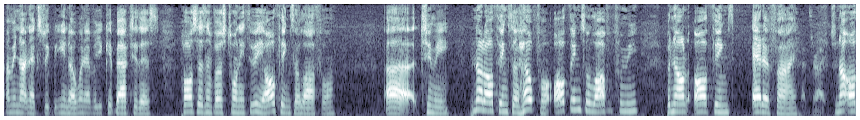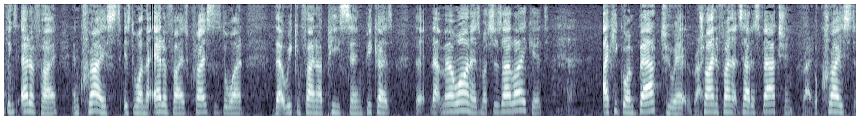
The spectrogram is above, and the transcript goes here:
I mean, not next week, but you know, whenever you get back to this. Paul says in verse 23, all things are lawful uh, to me, but not all things are helpful. All things are lawful for me, but not all things edify. That's right. So not all things edify, and Christ is the one that edifies. Christ is the one that we can find our peace in because th- that marijuana, as much as I like it, I keep going back to it, Right. trying to find that satisfaction. Right. But Christ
